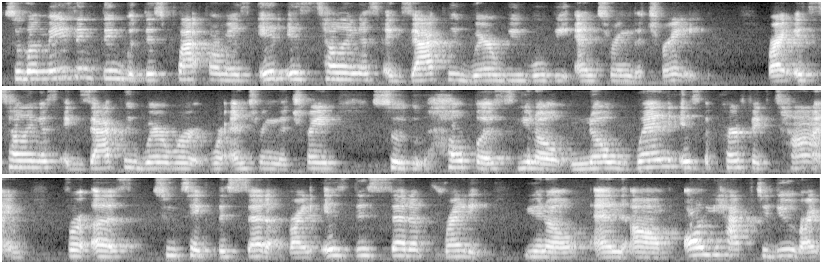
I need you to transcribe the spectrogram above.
So the amazing thing with this platform is it is telling us exactly where we will be entering the trade, right? It's telling us exactly where we're, we're entering the trade to help us, you know, know when is the perfect time for us to take this setup, right? Is this setup ready? you know, and um, all you have to do, right,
